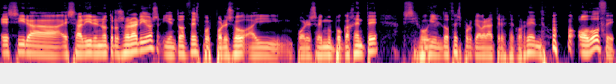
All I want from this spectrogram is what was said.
es ir a salir en otros horarios y entonces pues por eso hay por eso hay muy poca gente. Si voy el 12 es porque habrá 13 corriendo o 12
